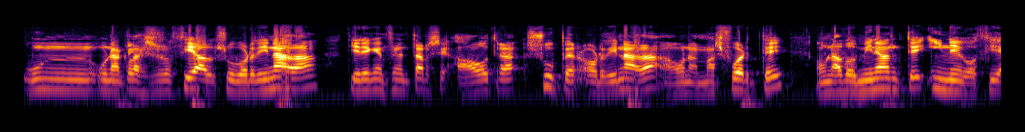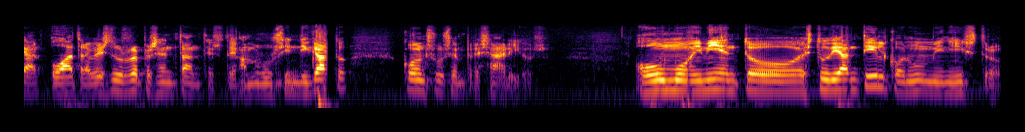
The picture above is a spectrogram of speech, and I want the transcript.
una clase social subordinada tiene que enfrentarse a otra superordinada, a una más fuerte, a una dominante y negociar, o a través de sus representantes, digamos un sindicato, con sus empresarios. O un movimiento estudiantil con un ministro.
